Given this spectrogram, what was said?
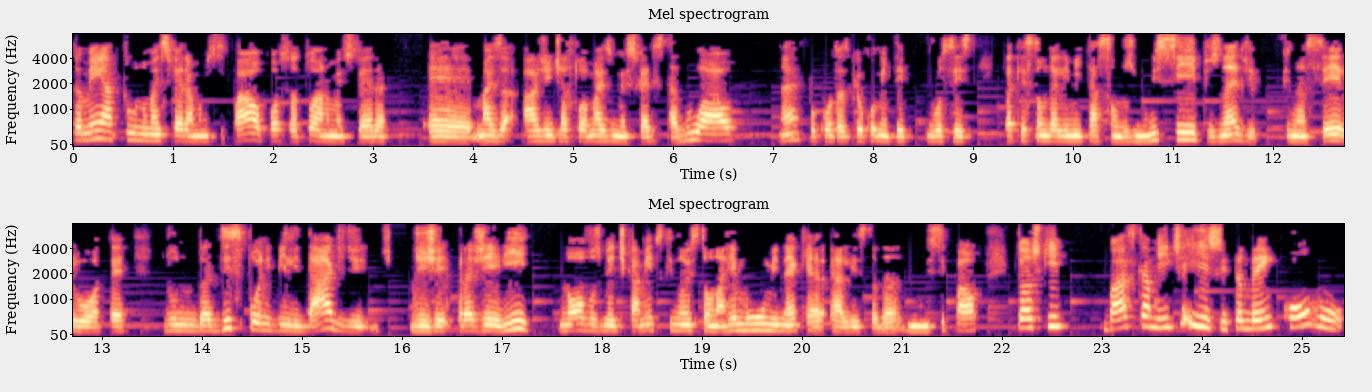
também atuo numa esfera municipal, posso atuar numa esfera, é, mas a, a, gente atua mais numa esfera estadual, né? Por conta do que eu comentei com vocês da questão da limitação dos municípios, né? De financeiro ou até do, da disponibilidade de, de, de para gerir novos medicamentos que não estão na Remume, né? Que é a lista da, municipal. Então acho que basicamente é isso. E também como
